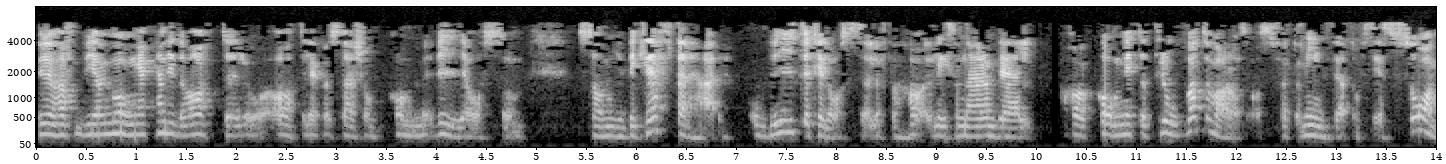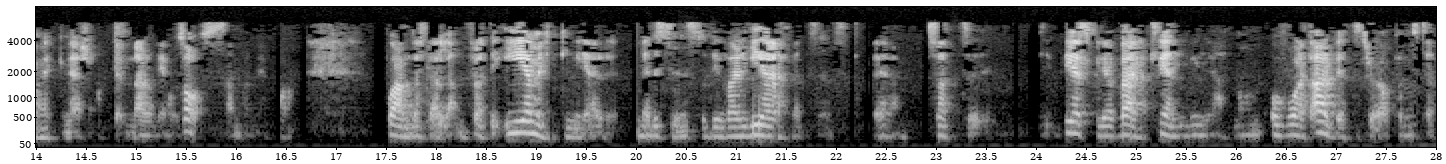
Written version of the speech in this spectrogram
Vi har, haft, vi har många kandidater och AT-läkare och sådär som kommer via oss som, som ju bekräftar det här och byter till oss eller för, liksom när de väl har kommit och provat att vara hos oss för att de inser att de ser så mycket mer saker när de är hos oss än på andra ställen. För att det är mycket mer medicinskt och det är varierat medicinskt. Eh, så att eh, det skulle jag verkligen vilja att man, och vårt arbete tror jag på något sätt,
